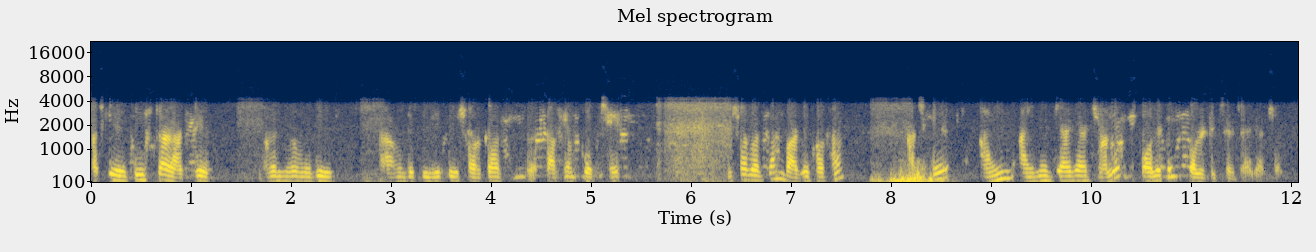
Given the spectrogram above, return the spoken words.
আজকে একুশটা রাজ্যে নরেন্দ্র মোদী, আমাদের বিজেপি সরকার শাসন করছে। এসব একদম বাজে কথা। আজকে আইন, আইনের জায়গায় চলে, পলিটিক্স, পলিটিক্সের জায়গায় চলে।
